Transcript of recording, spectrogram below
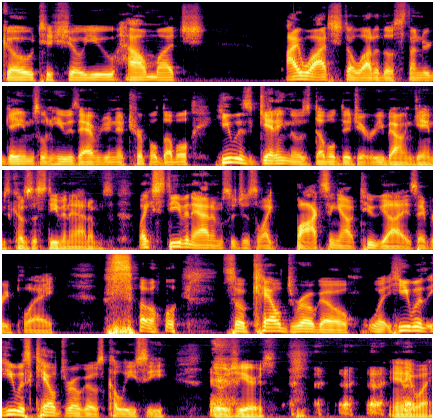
go to show you how much. I watched a lot of those Thunder games when he was averaging a triple double. He was getting those double digit rebound games because of Steven Adams. Like Steven Adams was just like boxing out two guys every play. So so Khal Drogo what he was he was Khal Drogo's Khaleesi those years. anyway.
